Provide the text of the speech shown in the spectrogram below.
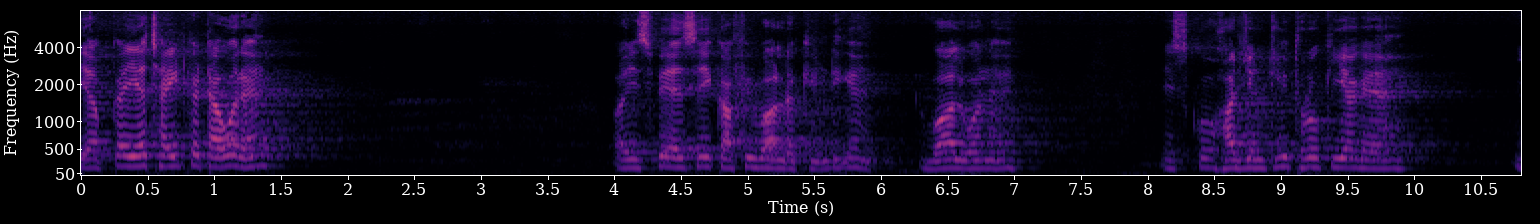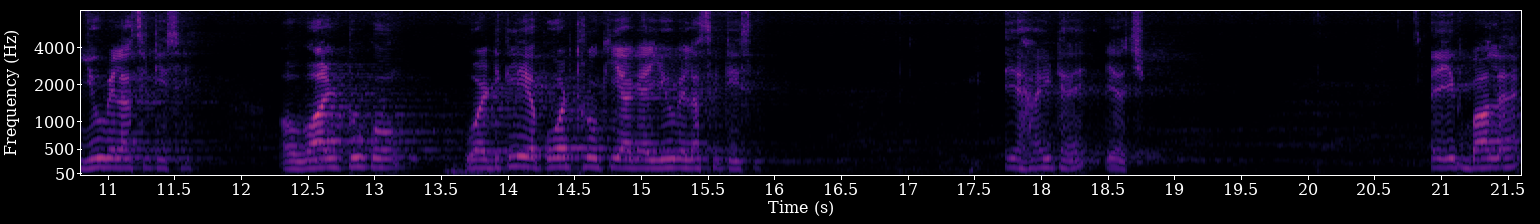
ये आपका एच हाइट का टावर है। और इस पर ऐसे काफ़ी वाल रखे हैं ठीक है? वाल वन है। इसको हार्जेंटली थ्रो किया गया है यू वेलासिटी से। और वाल टू को वर्टिकली अपवर्ड थ्रो किया गया यू वेलासिटी से। ये हाइट है एच एक बाल है।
